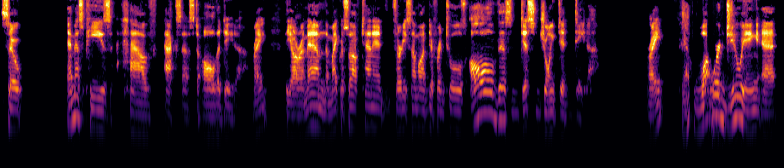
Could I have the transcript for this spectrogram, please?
so MSPs have access to all the data, right? The RMM, the Microsoft tenant, 30 some odd different tools, all this disjointed data, right? Yep. What we're doing at,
